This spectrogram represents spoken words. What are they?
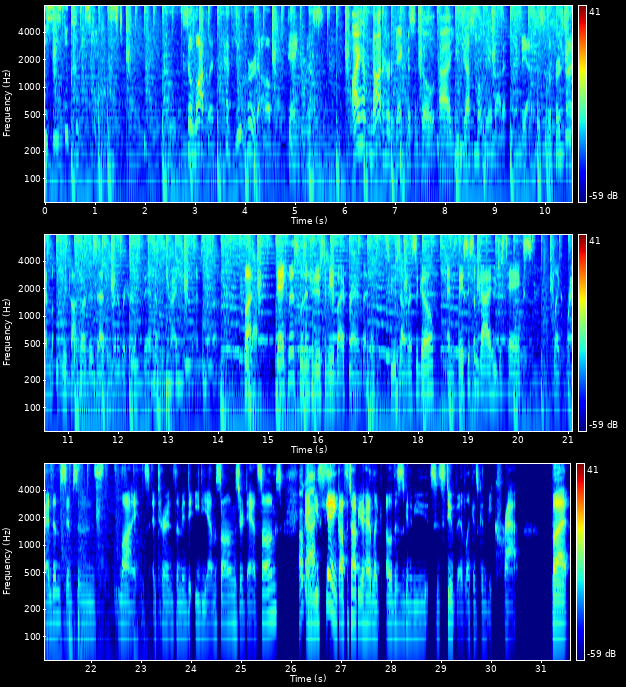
This is the Crease Cast. So, Lachlan, have you heard of Dankmus? I have not heard of Dankmus until uh, you just told me about it. Yeah, this is the first time we've talked about this. It hasn't been a rehearsed bit that we tried a few times in a row. But Yeah. Dankmus was introduced to me by a friend, I think, two summers ago. And it's basically some guy who just takes like random Simpsons lines and turns them into EDM songs or dance songs. Okay. and you think off the top of your head like oh this is going to be stupid like it's going to be crap but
